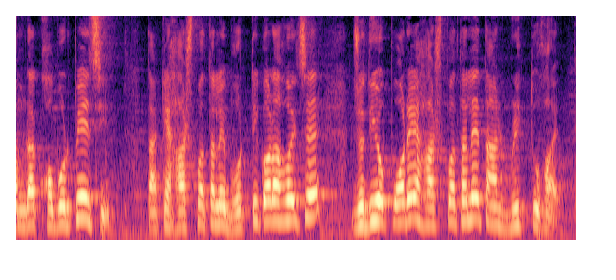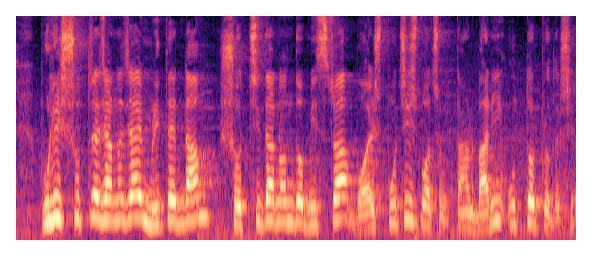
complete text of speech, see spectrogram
আমরা খবর পেয়েছি। তাকে হাসপাতালে ভর্তি করা হয়েছে, যদিও পরে হাসপাতালে তার মৃত্যু হয়। পুলিশ সূত্রে জানা যায়, মৃতের নাম সচ্চিদানন্দ মিশ্রা, বয়স পঁচিশ বছর, তার বাড়ি উত্তরপ্রদেশে।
